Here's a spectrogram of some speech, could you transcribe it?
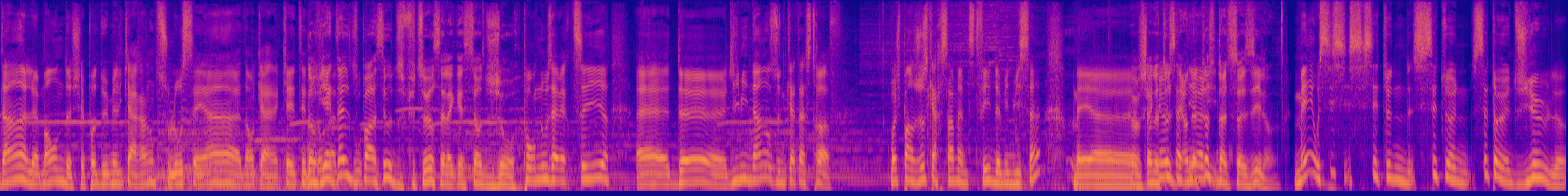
dans le monde de, je sais pas, 2040 sous l'océan, euh, donc euh, qui a été... Donc vient-elle du passé ou du futur? C'est la question du jour. Pour nous avertir euh, de l'imminence d'une catastrophe. Moi, je pense juste qu'elle ressemble à une petite fille de 1800, mais on, a tous, on, a tous, notre sosie, là. Mais aussi, si, c'est une, si c'est une, c'est un dieu, là,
